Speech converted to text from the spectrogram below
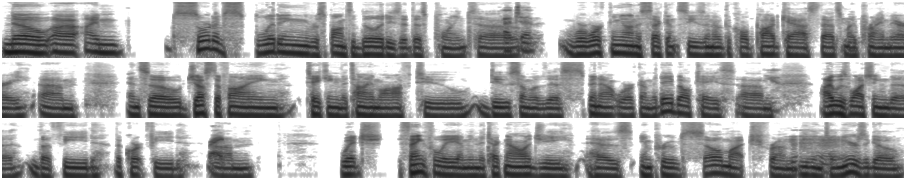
No, uh, I'm sort of splitting responsibilities at this point. Uh, gotcha. We're working on a second season of the Cold Podcast. That's my primary. Um, and so justifying taking the time off to do some of this spin out work on the Daybell case, um, yeah. I was watching the the feed, the court feed, right. um, which thankfully, I mean, the technology has improved so much from mm-hmm. even 10 mm-hmm. years ago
